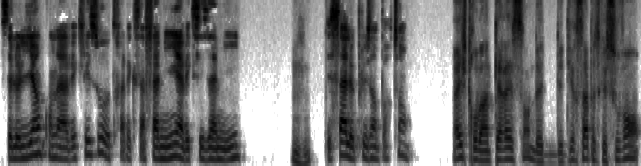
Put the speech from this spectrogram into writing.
c'est le lien qu'on a avec les autres, avec sa famille, avec ses amis. Mhm. C'est ça le plus important. je trouve intéressant de, dire ça parce que souvent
